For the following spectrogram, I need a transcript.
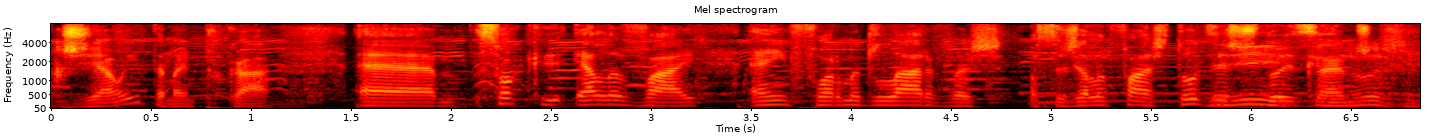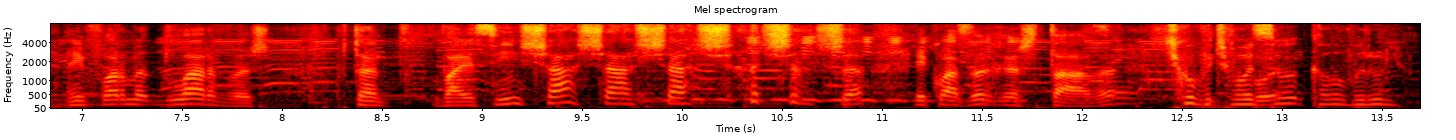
região e também por cá. Ahm, só que ela vai em forma de larvas, ou seja, ela faz todos estes Ih, dois anos nojo. em forma de larvas. Portanto, vai assim, chá, chá, chá, chá, chá, chá, é quase arrastada. Desculpa, desculpa, só cala o barulho.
